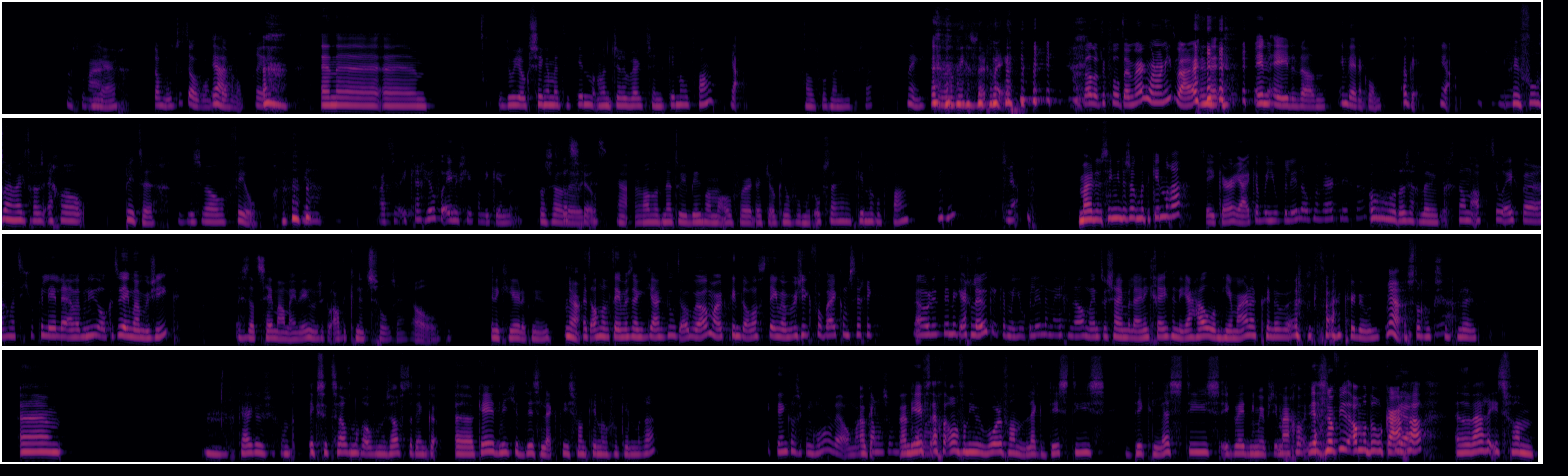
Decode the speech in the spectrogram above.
dat is toch Maar- niet erg. Dan moet het ook, want Ja. ik heb een optreden. En eh, ehm, doe je ook zingen met die kinderen? Want je werkt dus in de kinderopvang. Ja. Hadden we volgens mij nog niet gezegd. Nee, dat heb ik nog niet gezegd. Nee. wel dat ik fulltime werk, maar nog niet waar. Nee, in Ede dan. In Bennekom. Oké. Dus Ik vind fulltime werk trouwens echt wel pittig. Dat is wel veel. ja. Maar het is, ik krijg heel veel energie van die kinderen. Dat is Dus wel dat leuk. scheelt. Ja, en we hadden het net toen je binnenkwam over dat je ook heel veel moet opstaan in de kinderopvang. Mhm. Ja. Maar de- zing je dus ook met de kinderen? Zeker. Ja, ik heb een ukulele op mijn werk liggen. Oh, dat is echt leuk. Dus dan af en toe even met de ukulele. En we hebben nu ook het thema muziek. Dus dat is helemaal mijn ding. Dus ik heb al die knutsels en zo. Vind ik heerlijk nu. Ja. Met andere thema's denk ik, ja, ik doe het ook wel. Maar ik vind dan als het thema muziek voorbij komt, zeg ik... Nou, dit vind ik echt leuk. Ik heb mijn ukulele meegenomen. En toen zei mijn leidinggevende, ja, hou hem hier maar. Dan kunnen we het vaker doen. Ja, dat is toch ook superleuk. Ehm, hmm, even kijken, dus je vond... Ik zit zelf nog over mezelf te denken. Eh, ken je het liedje Dyslectisch van Kinderen voor Kinderen? Ik denk als ik hem hoor wel, maar ik kan hem zo Nou, die heeft echt allemaal van die woorden van lekdistisch, diklestisch. Ik weet het niet meer precies, maar gewoon, ja, snap je, het allemaal door elkaar Ja. gehaald. En er waren iets van,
